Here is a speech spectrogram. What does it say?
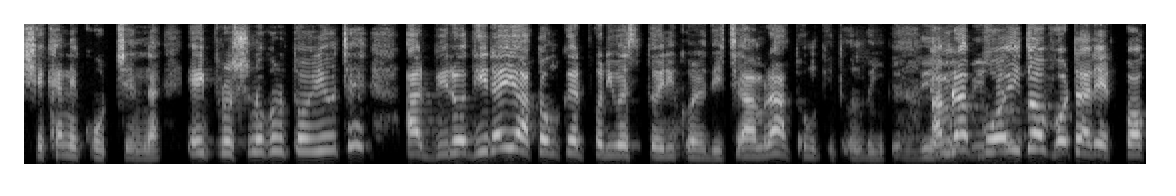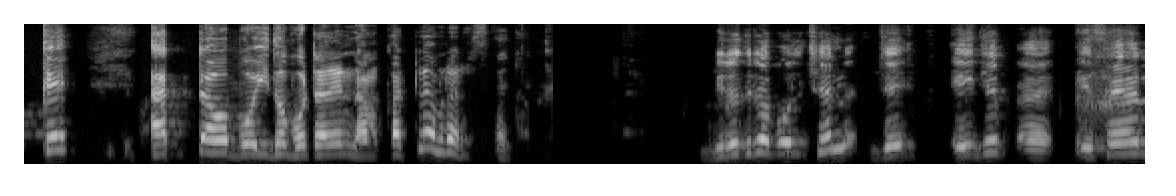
সেখানে করছেন না? এই প্রশ্নগুলো তৈরি হচ্ছে। আর বিরোধীরাই আতঙ্কের পরিবেশ তৈরি করে দিচ্ছে। আমরা আতঙ্কিত আমরা বৈধ ভোটারের পক্ষে একটাও বৈধ ভোটারের নাম কাটলে আমরা রাস্তায় বিরোধীরা বলছেন যে এই যে এসআইআর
